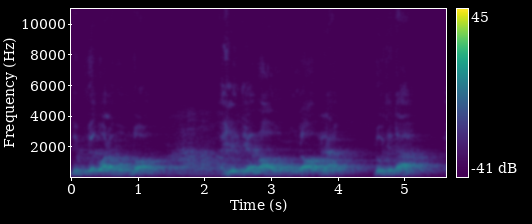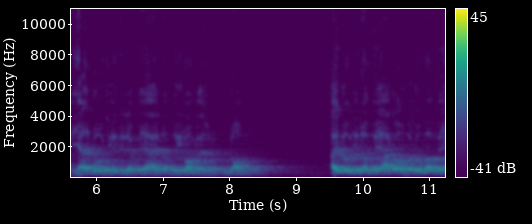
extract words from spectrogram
နေဘူးလဲသွားတာမဟုတ်ဘူးနော်အရေးထဲမှာပူလောင်နေတာလိုချင်တာအရန်လိုချင်နေတယ်မရရင်တော့သိတော့မယ်ဆိုတော့ပူလောင်အဲ့လိုချင်တာမရတော့ဘလို့မှမရ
